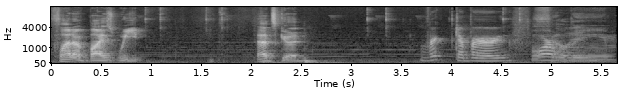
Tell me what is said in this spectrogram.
flat out buys wheat. That's good. Richterberg Forward. Feldheim.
